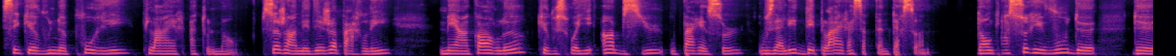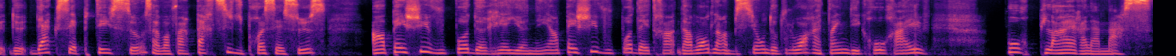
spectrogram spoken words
c'est que vous ne pourrez plaire à tout le monde. Ça, j'en ai déjà parlé, mais encore là, que vous soyez ambitieux ou paresseux, vous allez déplaire à certaines personnes. Donc, assurez-vous d'accepter ça. Ça va faire partie du processus. Empêchez-vous pas de rayonner. Empêchez-vous pas d'avoir de l'ambition, de vouloir atteindre des gros rêves pour plaire à la masse.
